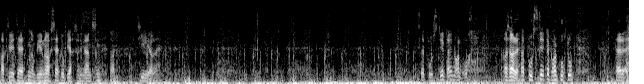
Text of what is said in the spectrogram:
aktiviteten og begynner å sette opp hjertefrekvensen tidligere. Så det er positivt, det med andre ord. Hva sa du? Det er positivt å få den fort opp. Det er det.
